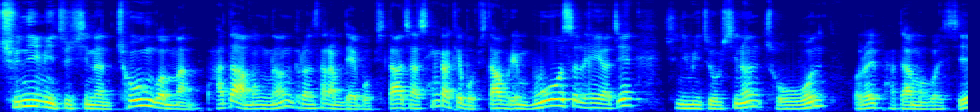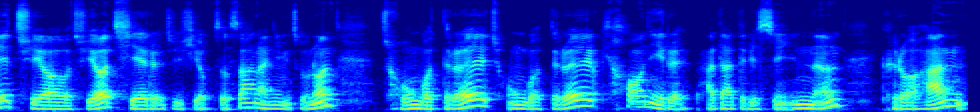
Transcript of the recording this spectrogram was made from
주님이 주시는 좋은 것만 받아 먹는 그런 사람 돼 봅시다. 자, 생각해 봅시다. 우리 무엇을 해야지 주님이 주시는 좋은 거를 받아 먹을지 주여 주여 지혜를 주시옵소서. 하나님이 주는 좋은 것들을 좋은 것들을 선의를 받아들일 수 있는 그러한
